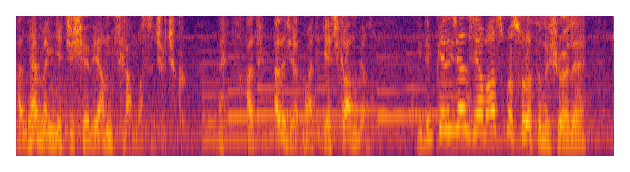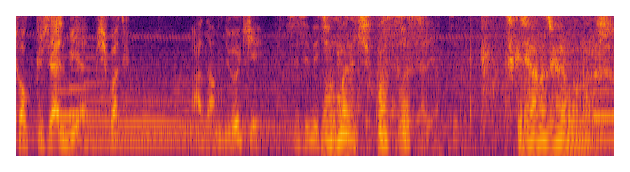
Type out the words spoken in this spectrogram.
Hadi hemen geç içeri yalnız kalmasın çocuk. Heh, Hadi, hadi canım hadi geç kalmayalım. Gidip geleceğiz ya basma suratını şöyle. Çok güzel bir yermiş bak. Adam diyor ki sizin için... Normalde çıkmazsınız. Çıkacağınız günü buluruz.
